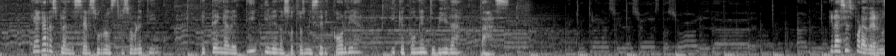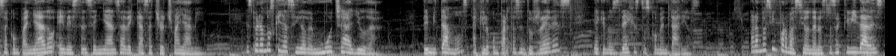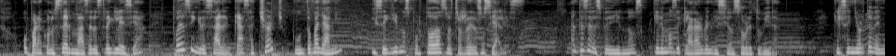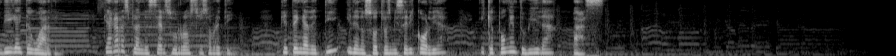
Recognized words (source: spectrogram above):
que haga resplandecer su rostro sobre ti, que tenga de ti y de nosotros misericordia y que ponga en tu vida paz. Gracias por habernos acompañado en esta enseñanza de Casa Church Miami. Esperamos que haya sido de mucha ayuda. Te invitamos a que lo compartas en tus redes y a que nos dejes tus comentarios. Para más información de nuestras actividades o para conocer más de nuestra iglesia, puedes ingresar en casachurch.miami y seguirnos por todas nuestras redes sociales. Antes de despedirnos, queremos declarar bendición sobre tu vida. Que el Señor te bendiga y te guarde que haga resplandecer su rostro sobre ti, que tenga de ti y de nosotros misericordia, y que ponga en tu vida paz.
